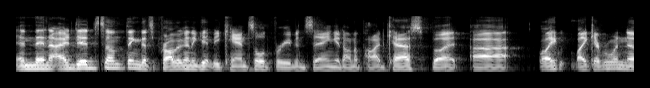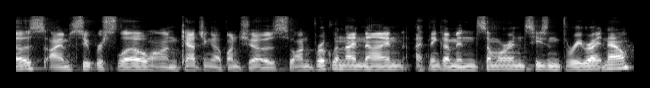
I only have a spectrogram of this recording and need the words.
and then I did something that's probably going to get me canceled for even saying it on a podcast. But uh, like like everyone knows, I'm super slow on catching up on shows. So on Brooklyn Nine Nine, I think I'm in somewhere in season three right now.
